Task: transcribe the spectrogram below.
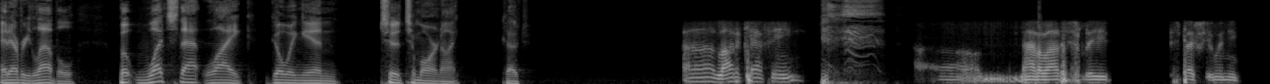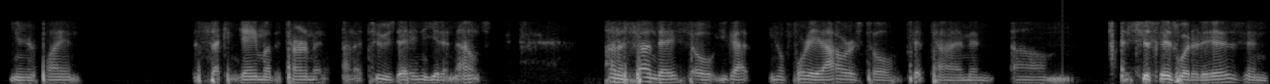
at every level. But what's that like going in to tomorrow night, Coach? Uh, a lot of caffeine, um, not a lot of sleep, especially when you you're playing the second game of the tournament on a Tuesday and you get announced on a Sunday. So you got you know 48 hours till tip time, and um, it just is what it is. And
